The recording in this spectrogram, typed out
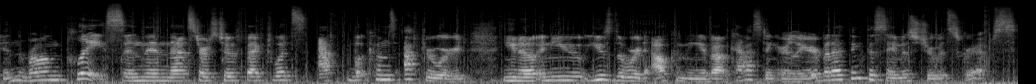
in the wrong place, and then that starts to affect what's af- what comes afterward. You know, and you used the word alchemy about casting earlier, but I think the same is true with scripts.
